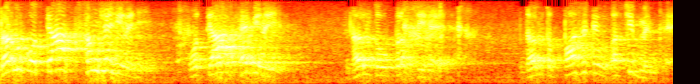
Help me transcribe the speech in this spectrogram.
धर्म को त्याग समझे ही नहीं, वो त्याग है भी नहीं। धर्म तो उपलब्धि है, धर्म तो पॉजिटिव अचीवमेंट है,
